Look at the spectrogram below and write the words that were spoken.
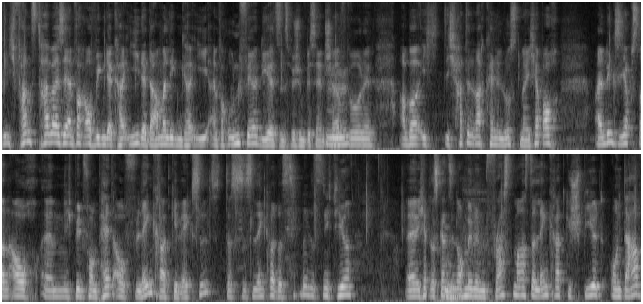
ich fand es teilweise einfach auch wegen der KI, der damaligen KI, einfach unfair, die jetzt inzwischen ein bisschen entschärft Mhm. wurde. Aber ich, ich hatte danach keine Lust mehr. Ich habe auch, allerdings, ich habe es dann auch, ähm, ich bin vom Pad auf Lenkrad gewechselt. Das ist das Lenkrad, das sieht man jetzt nicht hier. Äh, ich habe das Ganze Mhm. noch mit dem Thrustmaster Lenkrad gespielt und da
